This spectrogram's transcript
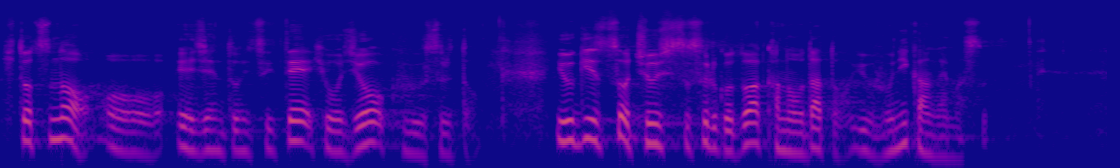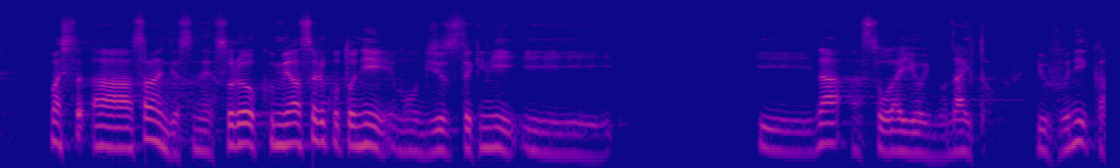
一つのエージェントについて表示を工夫するという技術を抽出することは可能だというふうに考えます。まあ、さらにですねそれを組み合わせることにもう技術的にいいな阻害要因もないというふうに考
